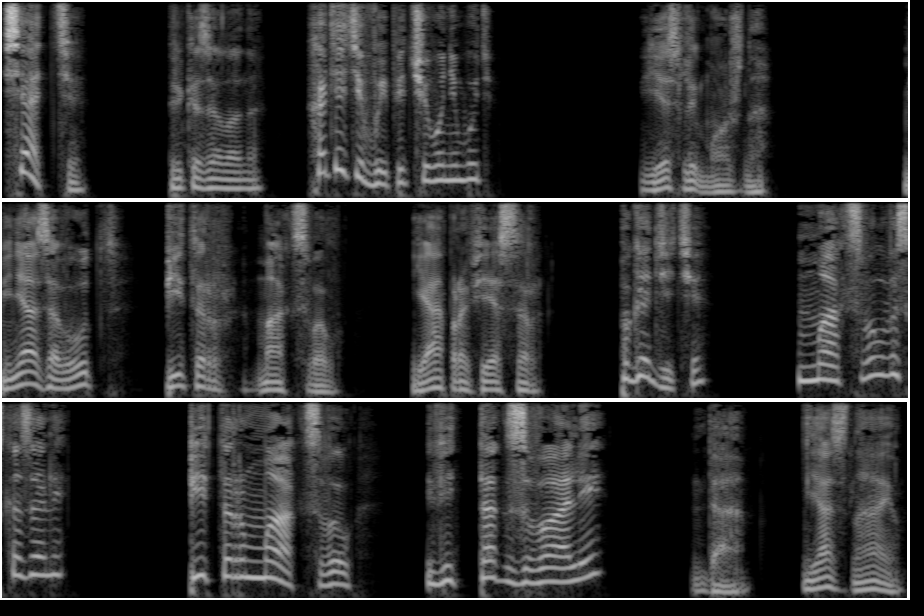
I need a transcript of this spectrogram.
«Сядьте», — приказала она. «Хотите выпить чего-нибудь?» «Если можно. Меня зовут Питер Максвелл. Я профессор». «Погодите. Максвелл, вы сказали?» «Питер Максвелл. Ведь так звали?» «Да, я знаю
